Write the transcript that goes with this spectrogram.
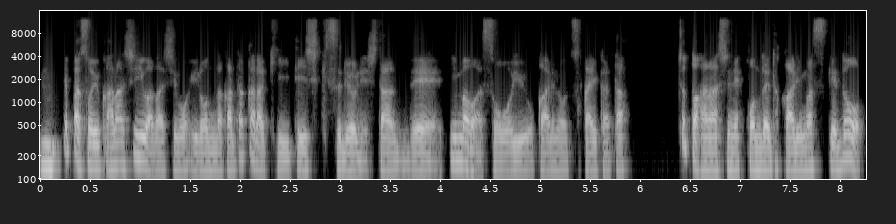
うんやっぱそういう話、私もいろんな方から聞いて意識するようにしたんで、今はそういうお金の使い方、ちょっと話ね、本題と変わりますけど、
